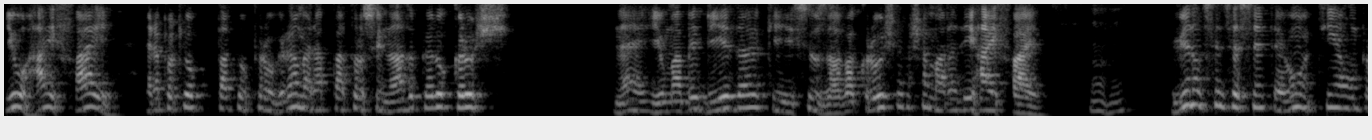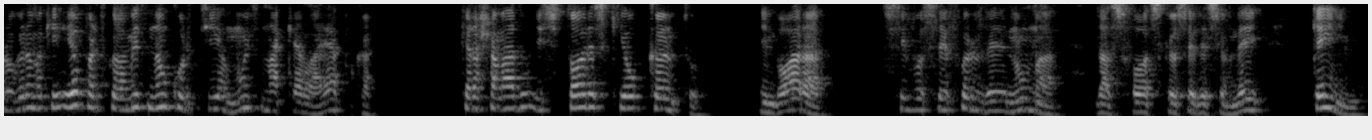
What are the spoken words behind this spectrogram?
E o Hi-Fi era porque o, o programa era patrocinado pelo Crush, né? E uma bebida que se usava Crush era chamada de Hi-Fi. Uhum. Em 1961, tinha um programa que eu, particularmente, não curtia muito naquela época, que era chamado Histórias que Eu Canto. Embora, se você for ver numa das fotos que eu selecionei, quem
